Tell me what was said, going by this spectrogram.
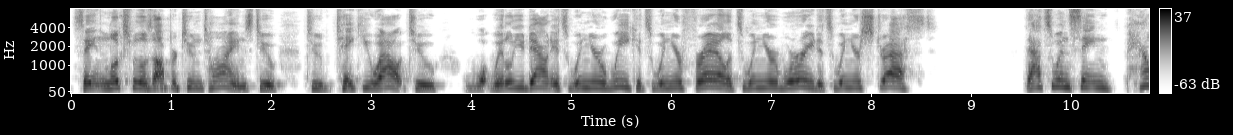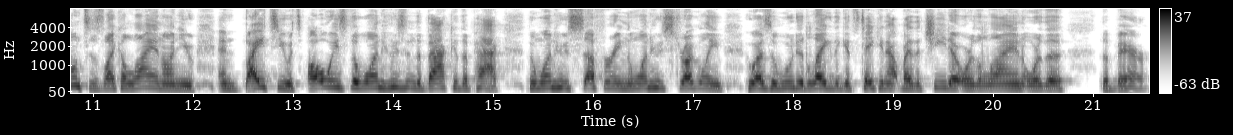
Satan looks for those opportune times to, to take you out, to whittle you down. It's when you're weak. It's when you're frail. It's when you're worried. It's when you're stressed. That's when Satan pounces like a lion on you and bites you. It's always the one who's in the back of the pack, the one who's suffering, the one who's struggling, who has a wounded leg that gets taken out by the cheetah or the lion or the, the bear.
